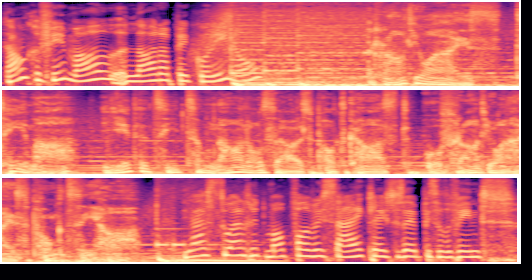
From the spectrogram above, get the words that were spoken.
danke vielmals, Lara Pecorino. Radio 1 Thema. Jederzeit zum Nachlesen als Podcast auf radio1.ch. Wie hast du eigentlich mit dem Abfall recyceln? Ist das etwas, was du findest,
